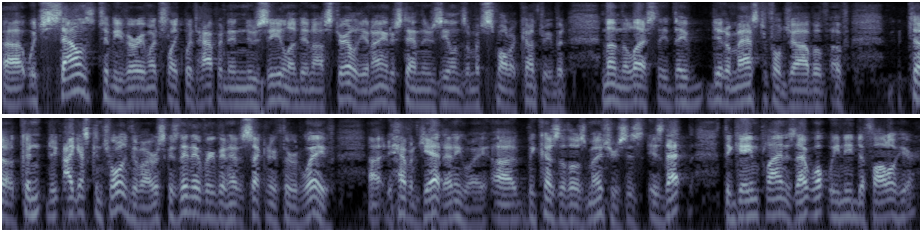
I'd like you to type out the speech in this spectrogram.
uh, which sounds to me very much like what happened in New Zealand and Australia. And I understand New Zealand's a much smaller country, but nonetheless, they, they did a masterful job of, of to, con, I guess, controlling the virus because they never even had a second or third wave, uh, haven't yet anyway, uh, because of those measures. Is is that the game plan? Is that what we need to follow here?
